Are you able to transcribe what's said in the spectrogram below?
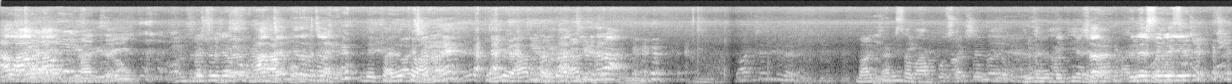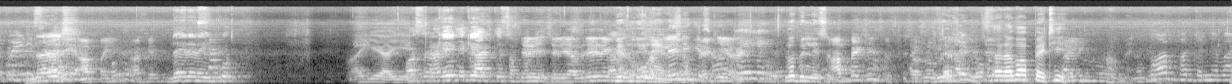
आओ आओ आओ। मैं चलाइए पहले तो आप आपको सरसों सर दिलेश्वरी जी। नरेश। आप आइए आगे। नहीं नहीं नहीं इनको आइए आइए। काट के सबको चलिए अब ले लेंगे ले लेंगे। लो बिल्ली आप सर। सब लोग सर अब आप बैठिए। बहुत बहुत धन्यवाद।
